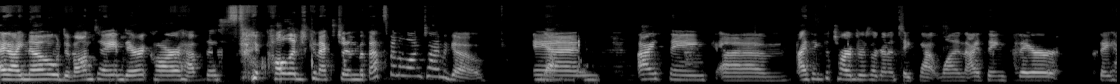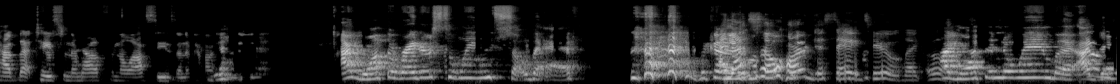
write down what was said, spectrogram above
and I know Davante and Derek Carr have this college connection, but that's been a long time ago. And Yeah. I think um, I think the Chargers are going to take that one. I think they're they have that taste in their mouth from the last season of how Yeah. good they did. I want the Raiders to win so bad because And that's so hard to say too. Like, ugh. I want them to win, but I I don't,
